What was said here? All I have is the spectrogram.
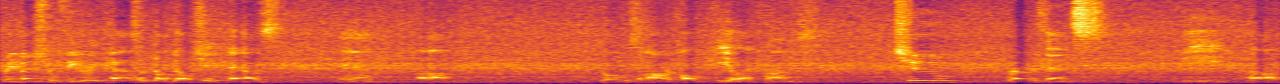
three-dimensional figure eight paths or dumbbell-shaped paths and um, those are called p electrons. Two represents the um,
